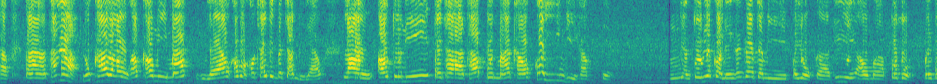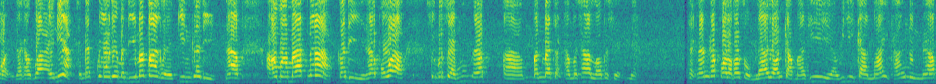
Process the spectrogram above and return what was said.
ครับอ่าถ้าลูกค้าเราครับเขามีมาร์กอยู่แล้วเขาบอกเขาใช้เป็นประจำอยู่แล้ว เราเอาตัวนี้ไปทาทับบนมาร์กเขาก็ยิ่งดีครับเนี่ย อย่างตัววิทยากรเองท่านก็จะมีประโยคที่เอามาโปรโมทบ่อยๆนะครับ ว่าไอเนี้ยไอแม็กโปรเนี่ยมันดีมากๆเลยกินก็ดีนะครับ เอามามาร์กหน้าก็ดีนะครับ เพราะว่าส่วนผสมนะครับมันมาจากธรรมชาติร้อยเปอร์เซ็นต์เนี่ยจากนั้นครับพอเราผสมแล้วย้อนกลับมาที่วิธีการมาร์กอีกครั้งหนึ่งนะครับ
